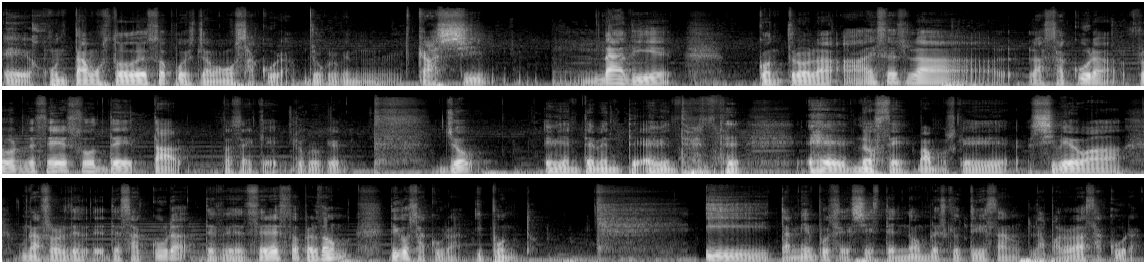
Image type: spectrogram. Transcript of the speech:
eh, juntamos todo eso, pues llamamos Sakura. Yo creo que casi nadie controla, ah, esa es la, la Sakura, flor de cerezo de tal. Sé qué, yo creo que yo, evidentemente, evidentemente, eh, no sé, vamos, que si veo a una flor de, Sakura, de cerezo, perdón, digo Sakura y punto. Y también pues existen nombres que utilizan la palabra Sakura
